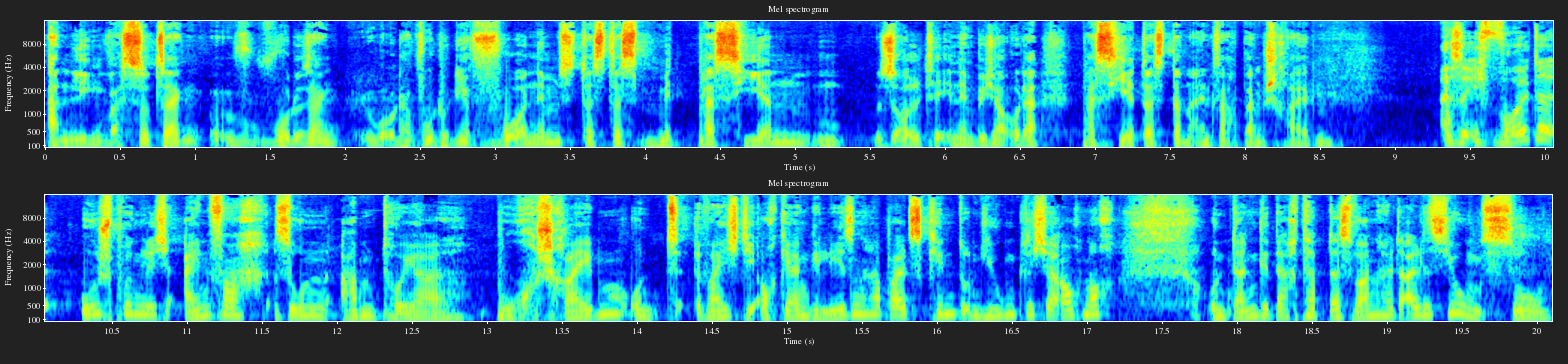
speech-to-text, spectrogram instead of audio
Anliegen, was sozusagen, wo wo du sagen, oder wo du dir vornimmst, dass das mit passieren sollte in den Büchern oder passiert das dann einfach beim Schreiben? Also ich wollte ursprünglich einfach so ein Abenteuerbuch schreiben und weil ich die auch gern gelesen habe als Kind und Jugendliche auch noch und dann gedacht habe, das waren halt alles Jungs, so.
